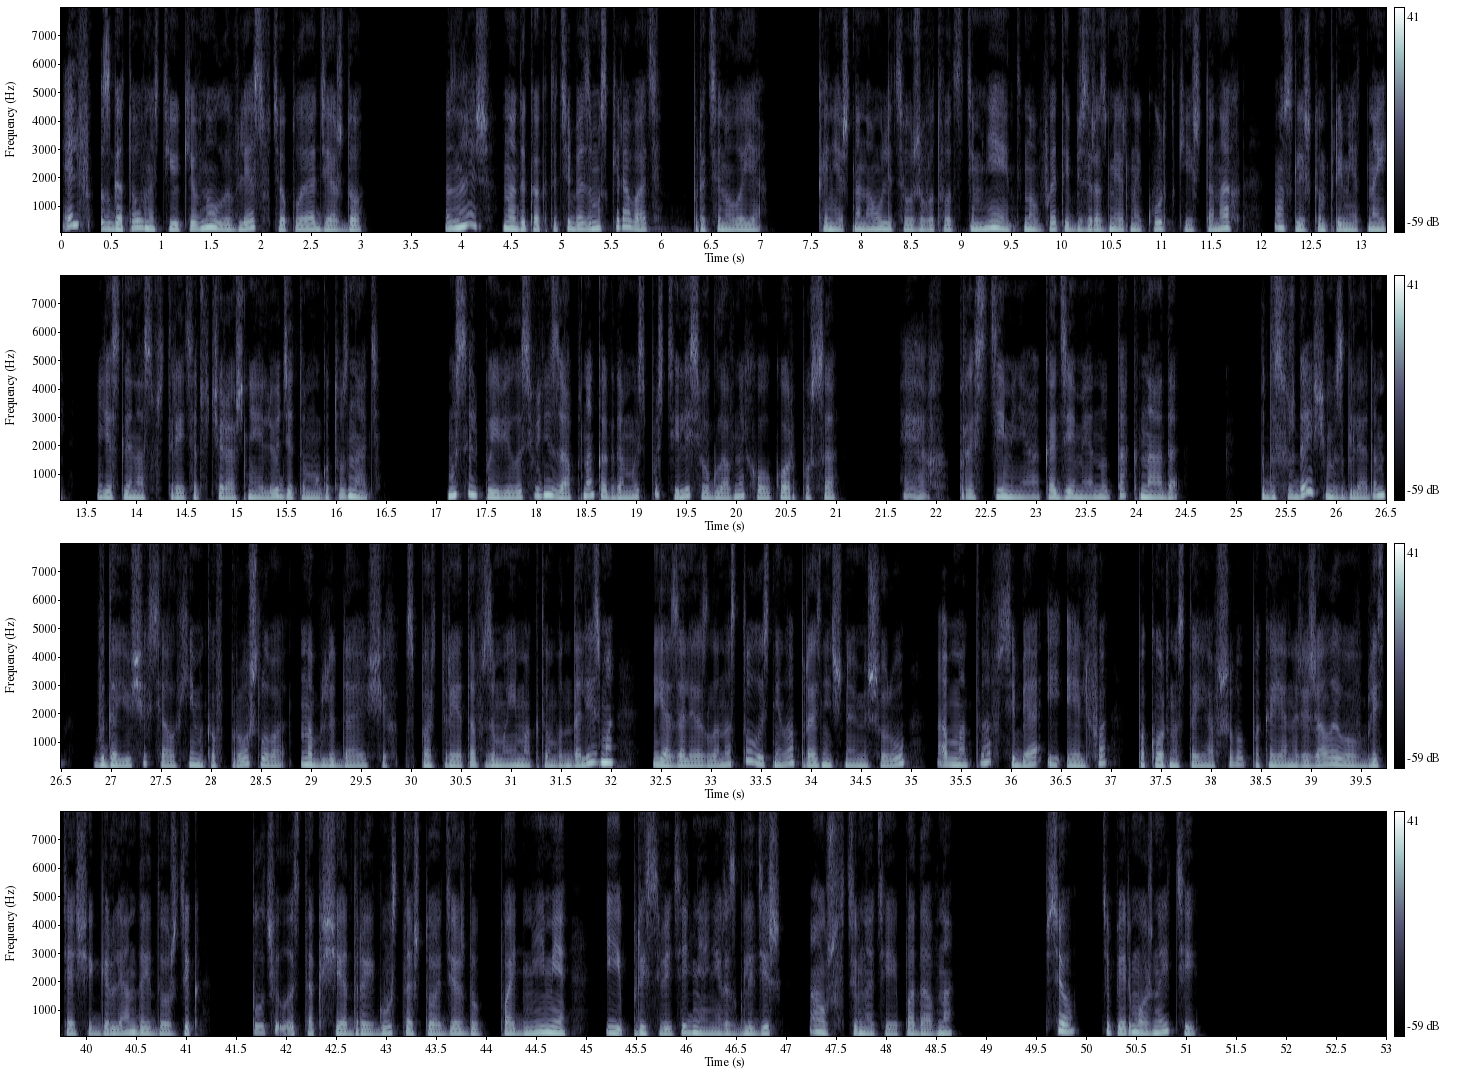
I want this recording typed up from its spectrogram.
Эльф с готовностью кивнул и влез в теплую одежду. «Знаешь, надо как-то тебя замаскировать», — протянула я. Конечно, на улице уже вот-вот стемнеет, но в этой безразмерной куртке и штанах он слишком приметный. Если нас встретят вчерашние люди, то могут узнать. Мысль появилась внезапно, когда мы спустились в главный холл корпуса. Эх, прости меня, Академия, но так надо. Под осуждающим взглядом выдающихся алхимиков прошлого, наблюдающих с портретов за моим актом вандализма, я залезла на стул и сняла праздничную мишуру, обмотав себя и эльфа, покорно стоявшего, пока я наряжала его в блестящие гирлянды и дождик. Получилось так щедро и густо, что одежду под ними и при свете дня не разглядишь, а уж в темноте и подавно. Все, теперь можно идти»,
